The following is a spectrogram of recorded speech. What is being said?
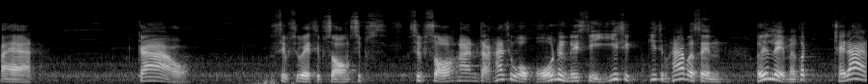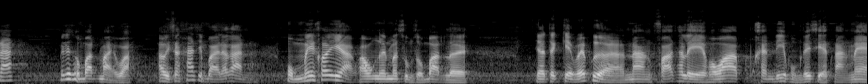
แปดเก้าสิบสิบเอ็ดสิบสองสิบสิบสองอันจากห้าสิบหกโอ้หนึ่งในสี่ยี่สิบยี่สิบห้าเปอร์เซ็นต์เฮ้ยเลทมันก็ใช้ได้นะ ไม่ได้สมบัติใหม่ว่ะ เอาอีกสักห้าสิบใบแล้วกัน ผมไม่ค่อยอยากเอาเงินมาสุ่มสมบัติเลย อยากจะเก็บไว้เผื่อนางฟ้าทะเล เพราะว่าแคนดี้ผมได้เสียตังค์แน่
